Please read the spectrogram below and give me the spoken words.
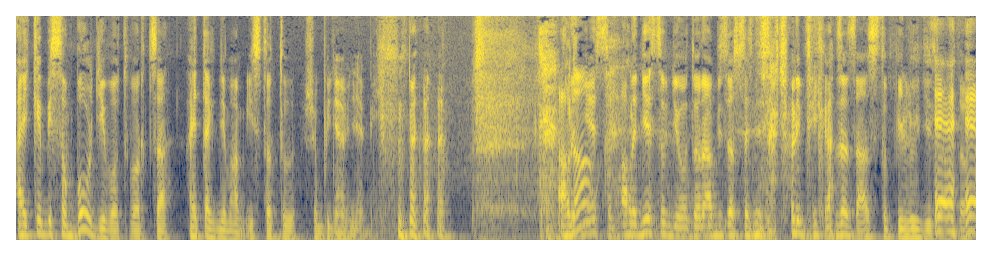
aj keby som bol divotvorca, aj tak nemám istotu, že budem v nebi. ale, No. nie som, ale nie som divotvor, aby zase nezačali prichádzať zástupy ľudí za mnou.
